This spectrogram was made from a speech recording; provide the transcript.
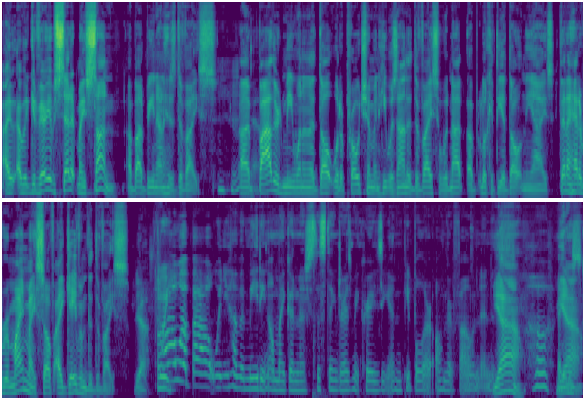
I, I would get very upset at my son about being on his device. Uh, it bothered me when an adult would approach him and he was on the device and would not uh, look at the adult in the eyes. Then I had to remind myself I gave him the device. Yeah. How about when you have a meeting? Oh my goodness, this thing drives me crazy, and people are on their phone. And Yeah. Oh, Yeah. just-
